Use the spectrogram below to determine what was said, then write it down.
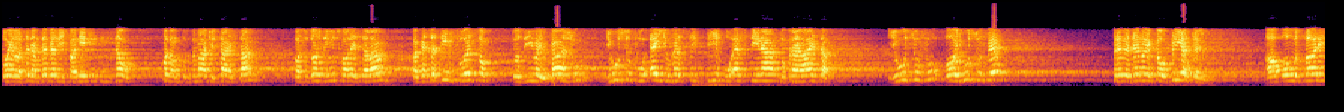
pojelo sedam debelih pa nije znao ko da mu protumači taj san, pa su došli Jusuf alaih salam, pa ga sa tim svojstvom dozivaju, kažu Jusufu ejuha siddiqu eftina, do kraja ajta, Jusufu, o Jusufe, prevedeno je kao prijatelju, a ovo stvari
